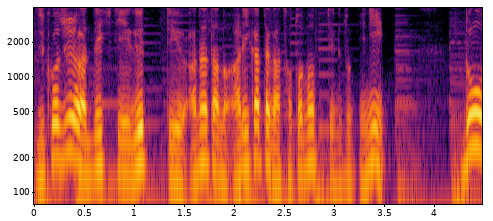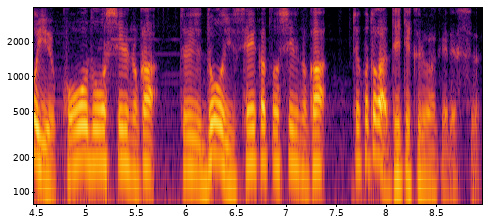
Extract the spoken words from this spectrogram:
自己需要ができているっていうあなたのあり方が整っている時に、どういう行動をしているのかという、どういう生活をしているのかということが出てくるわけです。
